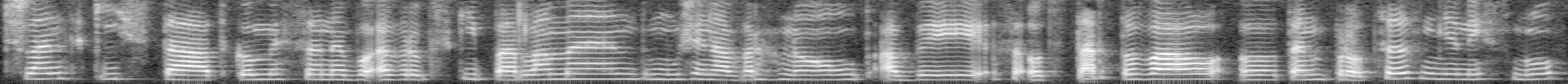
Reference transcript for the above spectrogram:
členský stát, komise nebo Evropský parlament může navrhnout, aby se odstartoval ten proces změny smluv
